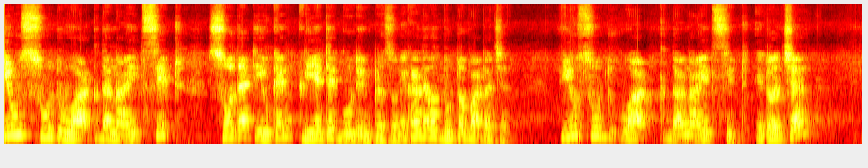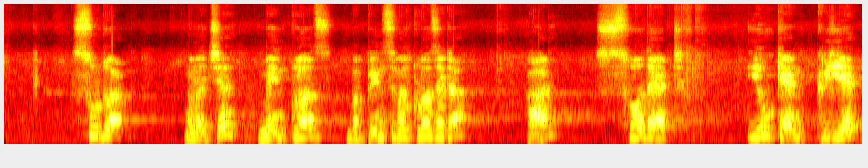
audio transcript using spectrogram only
You should work the night shift so that you can create a good impression এখানে দেখো দুটো পার্ট আছে। You should work the night shift এটা হচ্ছে শুড ওয়ার্ক মানে হচ্ছে মেইন ক্লজ বা প্রিন্সিপাল ক্লজ এটা। আর so that you can create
